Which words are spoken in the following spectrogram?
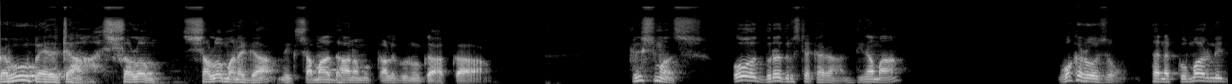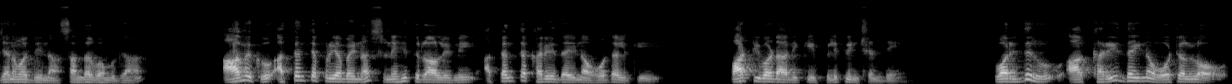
ప్రభువు పేరట షలోం షలోం అనగా మీకు సమాధానము కలుగునుగాక క్రిస్మస్ ఓ దురదృష్టకర దినమా? ఒకరోజు తన కుమారుని జన్మదిన సందర్భముగా ఆమెకు అత్యంత ప్రియమైన స్నేహితురాలిని అత్యంత ఖరీదైన హోటల్కి పార్టీ ఇవ్వడానికి పిలిపించింది. వారిద్దరూ ఆ ఖరీదైన హోటల్లో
